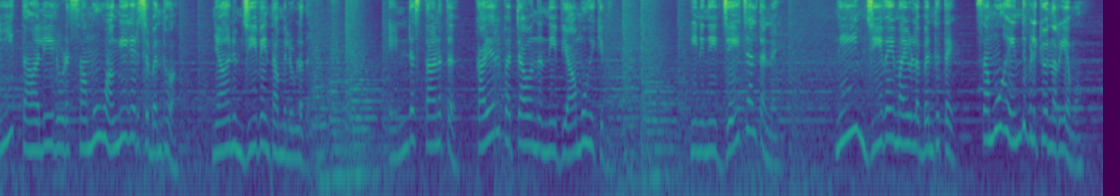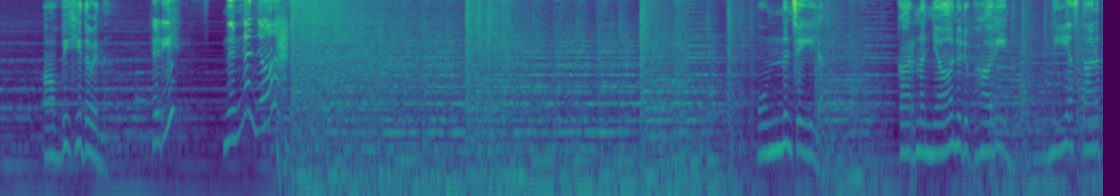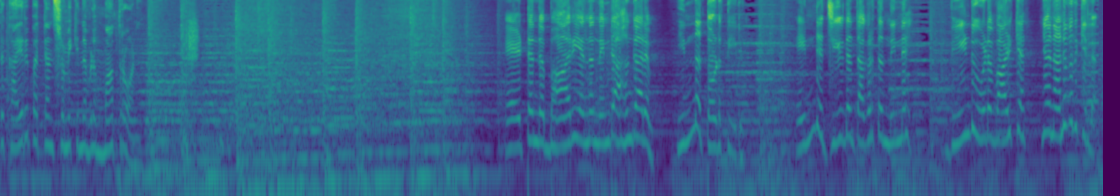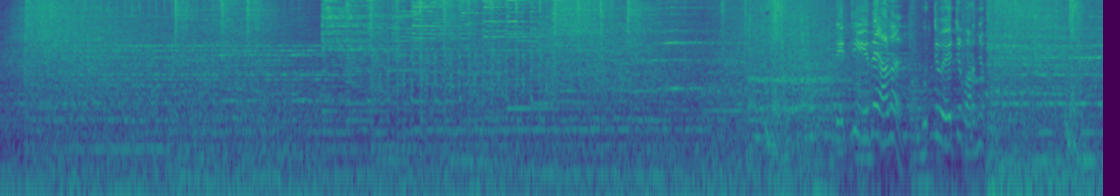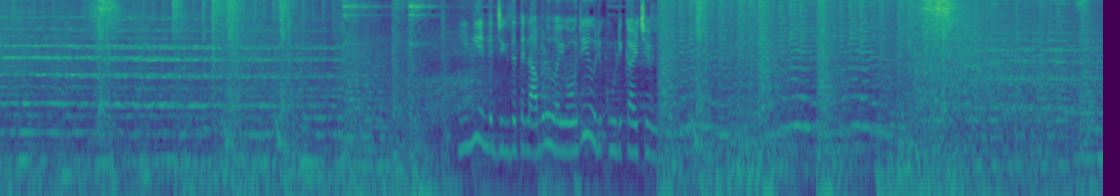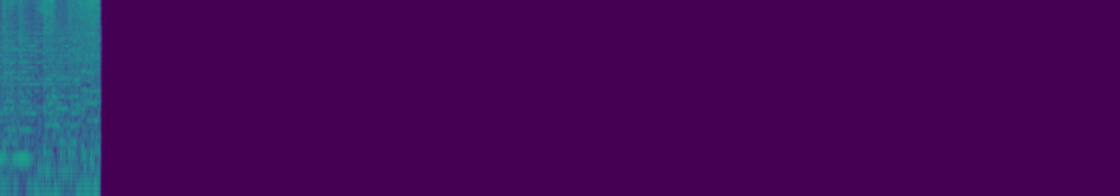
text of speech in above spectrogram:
ഈ താലിയിലൂടെ സമൂഹം അംഗീകരിച്ച ബന്ധമാ ഞാനും ജീവയും തമ്മിലുള്ളത്. എന്റെ സ്ഥാനത്ത് കയറി പറ്റാവുന്ന നീ വ്യാമോഹിക്കുന്നു. ഇനി നീ ജയിച്ചാൽ തന്നെ നീയും ജീവയുമായുള്ള ബന്ധത്തെ സമൂഹം എന്ത് വിളിക്കുമെന്നറിയാമോ? അവിഹിതമെന്ന്. എടി നിന്നെ ഞാൻ ഒന്നും ചെയ്യില്ല. കാരണം ഞാനൊരു ഭാര്യയും നീ ആ സ്ഥാനത്ത് കയറി പറ്റാൻ ശ്രമിക്കുന്നവളും മാത്രമാണ്. ഏട്ടന്റെ ഭാര്യ എന്ന നിന്റെ അഹങ്കാരം ഇന്നത്തോടെ തീരും. എന്റെ ജീവിതം തകർത്ത നിന്നെ വീണ്ടും ഇവിടെ വാഴിക്കാൻ ഞാൻ അനുവദിക്കില്ല. തെറ്റ് ചെയ്തയാൾ കുറ്റമേറ്റ് പറഞ്ഞു. ഇനി എന്റെ ജീവിതത്തിൽ അവളുമായി ഒരേ ഒരു കൂടിക്കാഴ്ചയുണ്ട്.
